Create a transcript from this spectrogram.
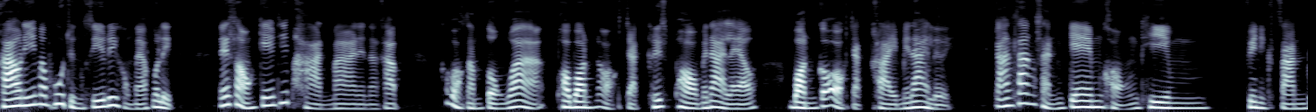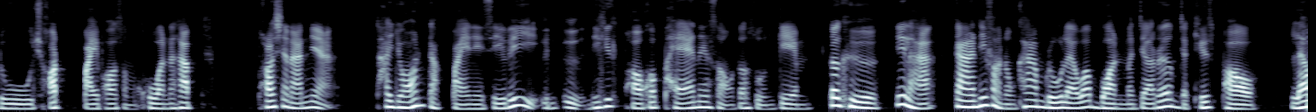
คราวนี้มาพูดถึงซีรีส์ของ Maverick ใน 2 เกมที่ผ่านมาเนี่ยนะครับ ก็บอกตามตรงว่าพอบอลออกจากคริสพอลไม่ได้แล้ว บอลก็ออกจากใครไม่ได้เลย การสร้างสรรค์เกมของทีมฟินิกซันดูช็อตไปพอสมควรนะครับ เพราะฉะนั้นเนี่ยถ้าย้อนกลับไปในซีรีส์อื่น ๆ ที่คริสพอลเขาแพ้ใน 2 ต่อ 0 เกม ก็คือนี่แหละ การที่ฝั่งตรงข้ามรู้แล้วว่าบอลมันจะเริ่มจากคริสพอลแล้ว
